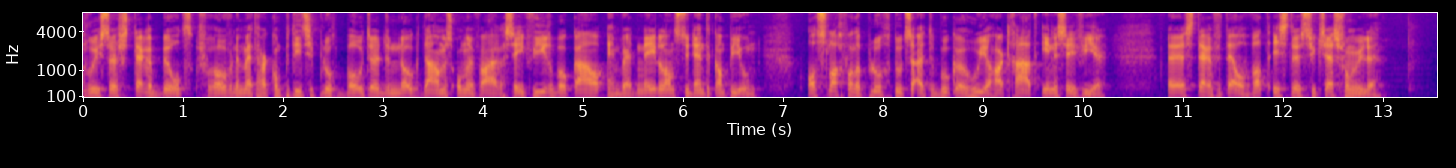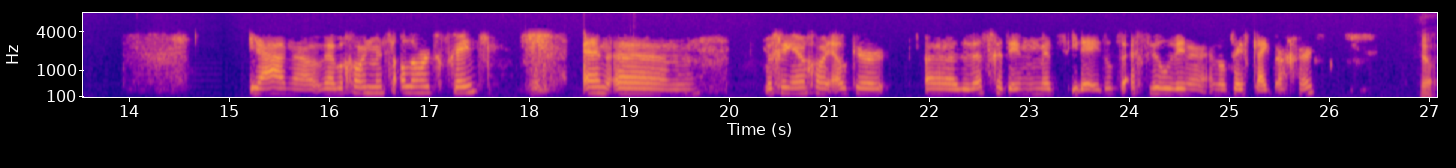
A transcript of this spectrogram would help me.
Roeister Sterre Bult veroverde met haar competitieploeg Boter de Nookdames onervaren C4-bokaal en werd Nederlands studentenkampioen. Als slag van de ploeg doet ze uit de boeken hoe je hard gaat in een C4. Uh, Sterre, vertel, wat is de succesformule? Ja, nou, we hebben gewoon met z'n allen hard getraind. En uh, we gingen gewoon elke keer de wedstrijd in met het idee dat we echt wilden winnen. En dat heeft blijkbaar gewerkt. Ja.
